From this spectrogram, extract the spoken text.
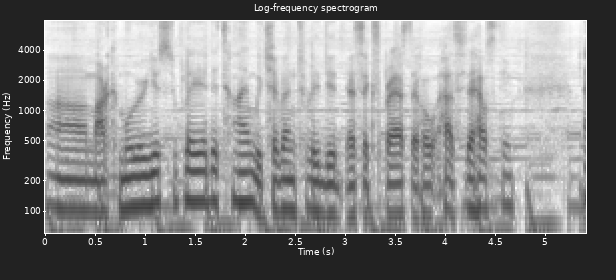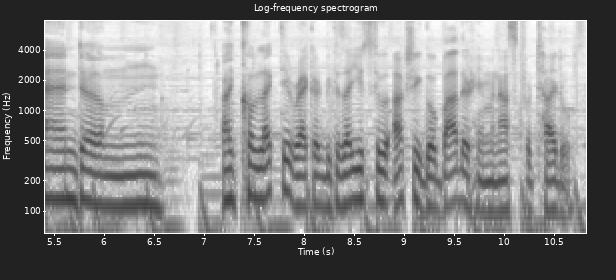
Uh, Mark Moore used to play at the time, which eventually did S'Express, the whole house, the house team. And um, I collected record because I used to actually go bother him and ask for titles.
